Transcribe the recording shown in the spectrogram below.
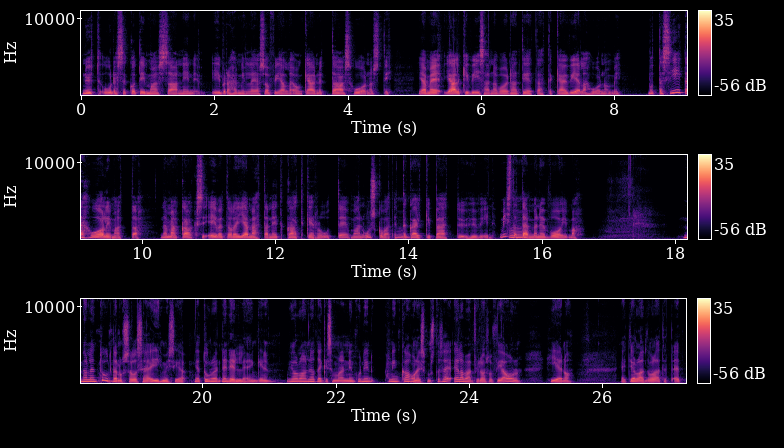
Nyt uudessa kotimaassaan niin Ibrahimilla ja Sofialle on käynyt taas huonosti. Ja me jälkiviisana voidaan tietää, että käy vielä huonommin. Mutta siitä huolimatta nämä kaksi eivät ole jämähtäneet katkeruuteen, vaan uskovat, että mm. kaikki päättyy hyvin. Mistä mm. tämmöinen voima? Mä olen tuntenut sellaisia ihmisiä ja tunnen edelleenkin, joilla on jotenkin semmoinen niin, niin, niin kaunis. Musta se elämänfilosofia on hieno. Että jollain tavalla, että, että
